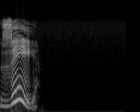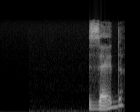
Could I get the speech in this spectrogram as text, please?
Z. Z,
